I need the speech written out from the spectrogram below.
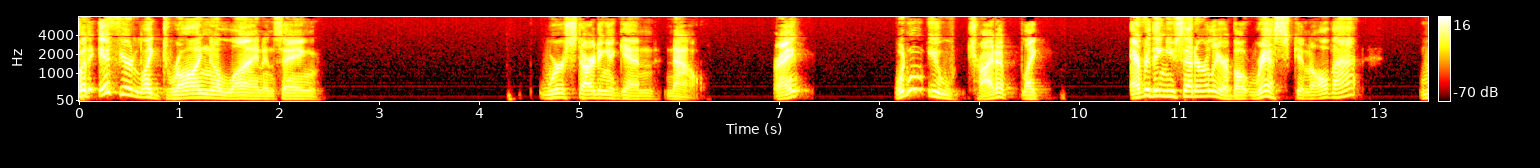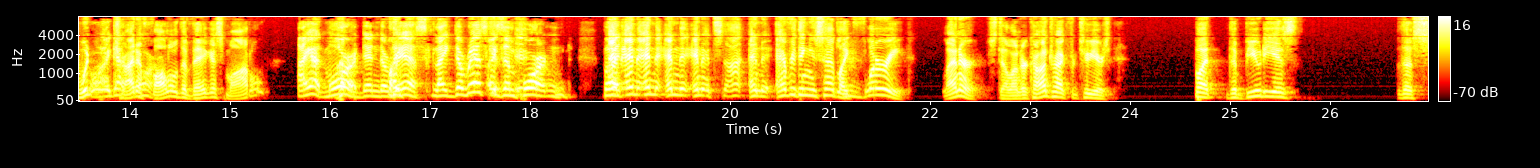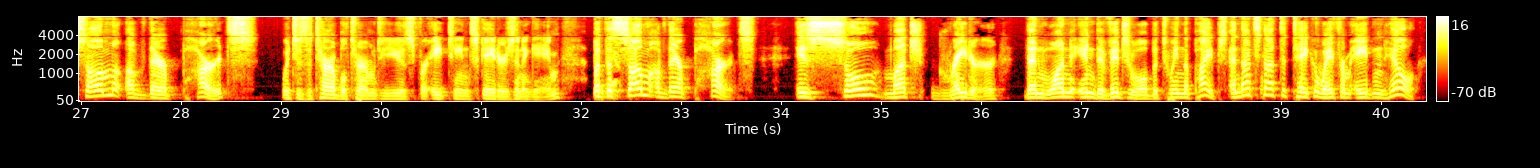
But if you're like drawing a line and saying, we're starting again now, right? Wouldn't you try to like everything you said earlier about risk and all that? Wouldn't I you try to follow the Vegas model? I got more than the Like- risk. Like the risk is like, it- important, but and, and and and and it's not and everything you said like Mm. Fleury, Leonard still under contract for 2 years. But the beauty is the sum of their parts, which is a terrible term to use for 18 skaters in a game, but the Yeah. sum of their parts is so much greater than one individual between the pipes. And that's not to take away from Adin Hill.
